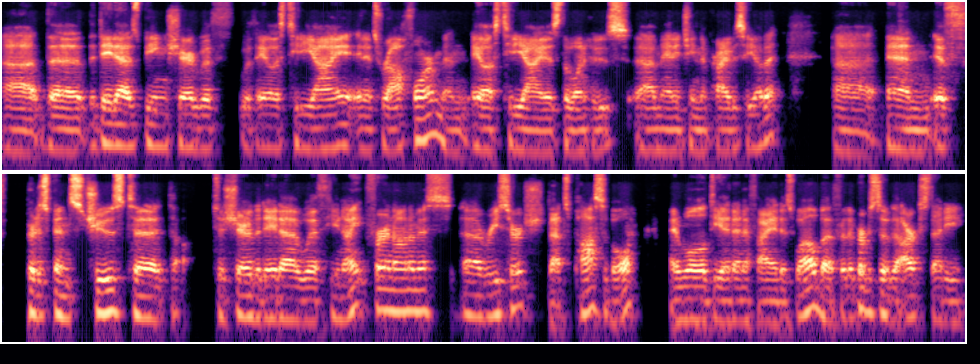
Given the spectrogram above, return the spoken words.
uh, the the data is being shared with with ALS TDI in its raw form, and ALS TDI is the one who's uh, managing the privacy of it. Uh, and if participants choose to, to, to share the data with Unite for anonymous uh, research, that's possible, and we'll de-identify it as well. But for the purpose of the ARC study,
